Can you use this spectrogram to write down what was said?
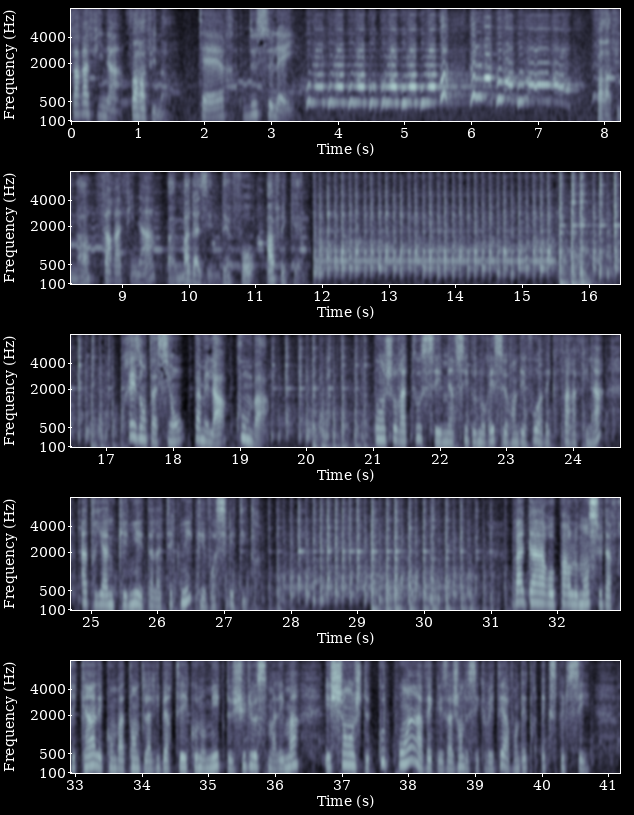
Farafina. Farafina. Terre de soleil. Farafina. Farafina. Un magazine d'infos africaine. Présentation Pamela Kumba. Bonjour à tous et merci d'honorer ce rendez-vous avec Farafina. Adriane Kenny est à la technique et voici les titres. Bagarre au Parlement sud-africain, les combattants de la liberté économique de Julius Malema échangent de coups de poing avec les agents de sécurité avant d'être expulsés.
